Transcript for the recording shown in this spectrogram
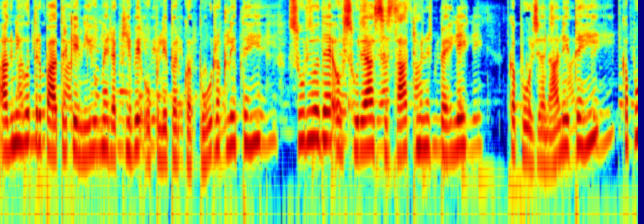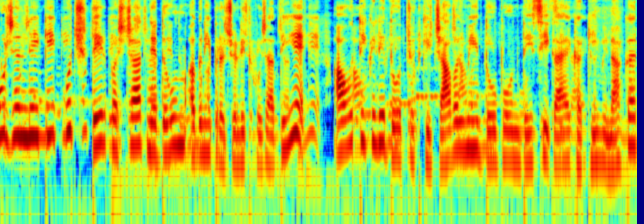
अग्निहोत्र पात्र के नींव में रखे हुए उपले पर कपूर रख लेते हैं। सूर्योदय और सूर्यास्त से सात मिनट पहले कपूर जला लेते हैं। कपूर जलने के कुछ देर पश्चात निर्धूम अग्नि प्रज्वलित हो जाती है। आहुति के लिए दो चुटकी चावल में दो बूंद देसी गाय का घी मिलाकर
